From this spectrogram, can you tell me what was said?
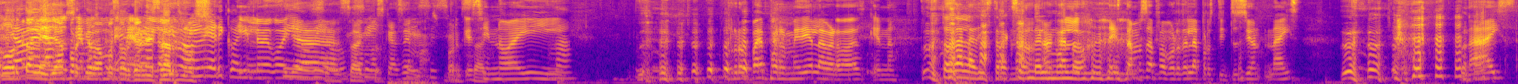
Córtale ya porque vamos a organizarnos. Y luego ya sabemos qué hacemos. porque si no hay ropa de por medio, la verdad es que no. Toda la distracción del mundo. estamos a favor de la prostitución. Nice. nice.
